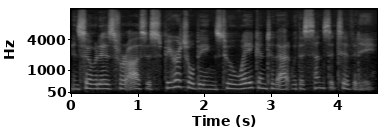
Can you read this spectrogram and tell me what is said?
And so it is for us as spiritual beings to awaken to that with a sensitivity,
